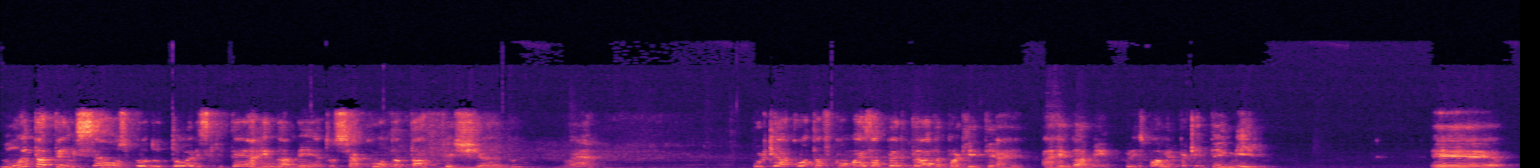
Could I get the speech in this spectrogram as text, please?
Muita atenção aos produtores que têm arrendamento, se a conta está fechando, não é? Porque a conta ficou mais apertada para quem tem arrendamento, principalmente para quem tem milho. É...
